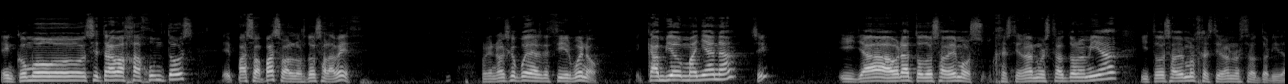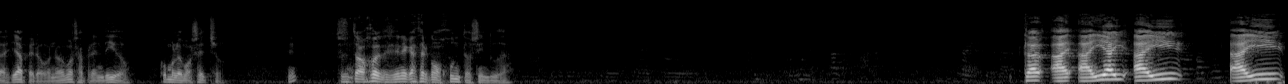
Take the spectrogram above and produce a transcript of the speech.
en cómo se trabaja juntos eh, paso a paso, a los dos a la vez. Porque no es que puedas decir, bueno, cambio mañana, ¿sí? Y ya ahora todos sabemos gestionar nuestra autonomía y todos sabemos gestionar nuestra autoridad. Ya, pero no hemos aprendido. ¿Cómo lo hemos hecho? Eso es un trabajo que se tiene que hacer conjunto, sin duda. Claro, ahí hay, ahí, ahí,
